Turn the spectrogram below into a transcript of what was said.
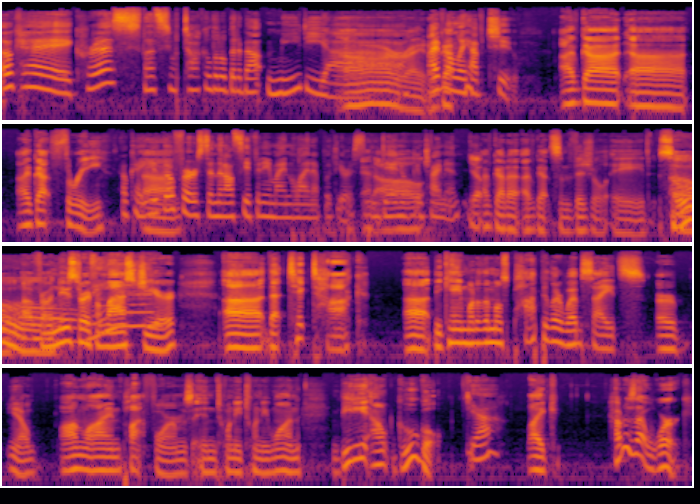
Okay, Chris, let's talk a little bit about media. All right, I've I've got- only have two. I've got uh, I've got three. Okay, you go Um, first, and then I'll see if any of mine line up with yours, and, and Daniel I'll- can chime in. Yep. I've got a I've got some visual aid. So Oh. uh, from a news story from last year, uh, that TikTok uh, became one of the most popular websites or you know online platforms in 2021, beating out Google. Yeah, Like How does that work?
